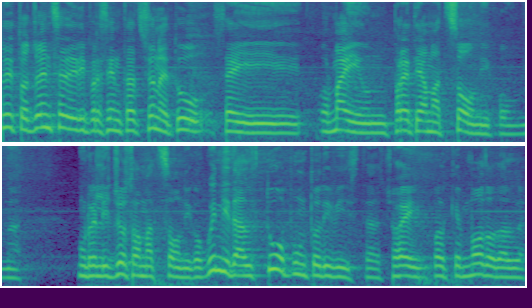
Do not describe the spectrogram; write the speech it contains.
detto già in sede di presentazione, tu sei ormai un prete amazzonico, un un religioso amazzonico. Quindi dal tuo punto di vista, cioè in qualche modo dal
